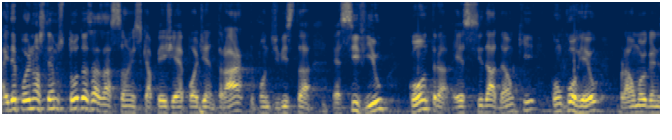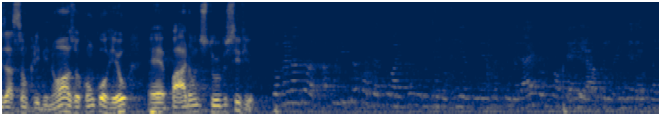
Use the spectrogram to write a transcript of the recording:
Aí depois nós temos todas as ações que a PGE pode entrar, do ponto de vista é, civil, contra esse cidadão que concorreu para uma organização criminosa ou concorreu é, para um distúrbio civil. Governador, a polícia pode atuar em todas as rodovias, mesmo as federais, ou só PRA tem ingerência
